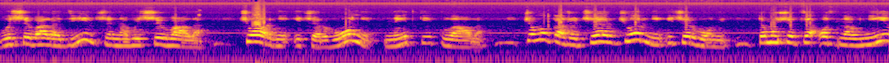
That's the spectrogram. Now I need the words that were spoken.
Вишивала дівчина, вишивала, чорні і червоні нитки клала. Чому кажуть чер, чорні і червоні? Тому що це основні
